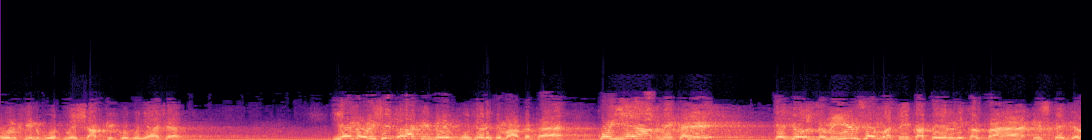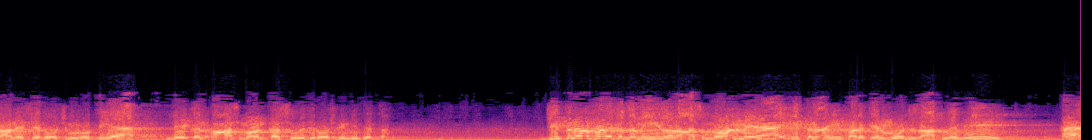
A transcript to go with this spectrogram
ان کی نبوت میں شک کی کوئی گنجائش ہے؟ یہ تو اسی طرح کی بیوقوفی اور حماقت ہے۔ کوئی یہ آدمی کہے کہ جو زمین سے مٹی کا تیل نکلتا ہے، اس کے جلانے سے روشنی ہوتی ہے، لیکن آسمان کا سورج روشنی نہیں دیتا۔ جتنا فرق زمین اور آسمان میں ہے، اتنا ہی فرق ان موجزات میں بھی ہے۔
